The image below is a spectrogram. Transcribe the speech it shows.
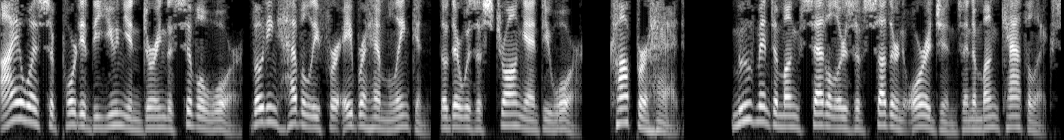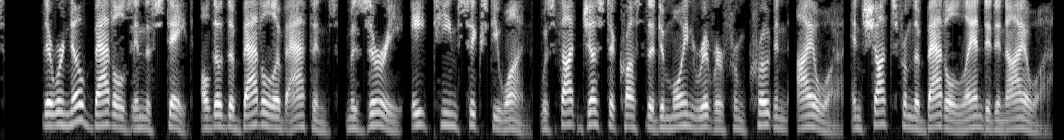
Iowa supported the Union during the Civil War, voting heavily for Abraham Lincoln, though there was a strong anti-war Copperhead movement among settlers of Southern origins and among Catholics. There were no battles in the state, although the Battle of Athens, Missouri, 1861, was fought just across the Des Moines River from Croton, Iowa, and shots from the battle landed in Iowa.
